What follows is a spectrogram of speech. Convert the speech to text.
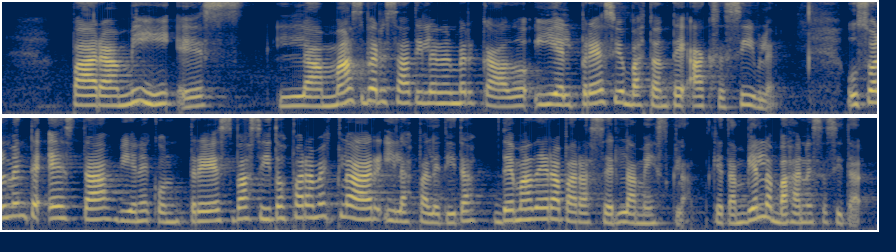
Para mí es la más versátil en el mercado y el precio es bastante accesible. Usualmente esta viene con tres vasitos para mezclar y las paletitas de madera para hacer la mezcla, que también las vas a necesitar.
